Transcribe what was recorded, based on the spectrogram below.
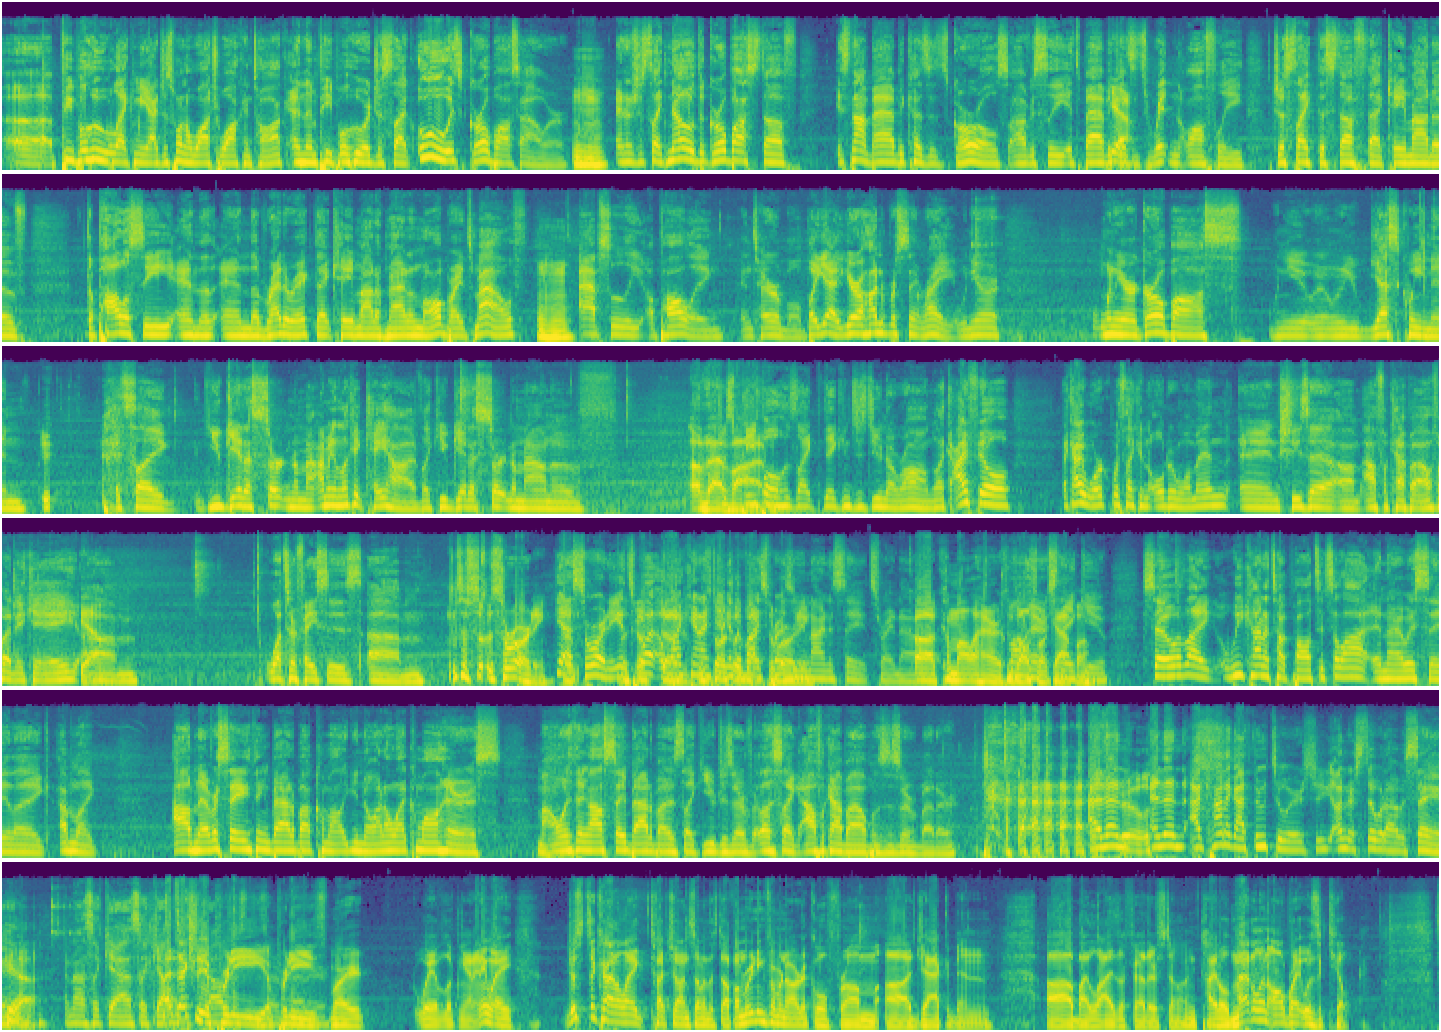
uh, people who like me, I just want to watch, walk, and talk, and then people who are just like, "Ooh, it's girl boss hour," Mm-hmm. and it's just like, no, the girl boss stuff. It's not bad because it's girls. Obviously, it's bad because Yeah. it's written awfully. Just like the stuff that came out of the policy and the and the rhetoric that came out of Madeleine Albright's mouth, Mm-hmm. absolutely appalling and terrible. But yeah, you're 100 percent right. When you're when you're a girl boss, when you when you yes queening, it's like you get a certain amount. I mean, look at KHive. Like you get a certain amount of Of that just vibe. people who's like they can just do no wrong. Like I feel like I work with like an older woman and she's a um, Alpha Kappa Alpha and AKA Yeah. um, what's her face's um, It's a sor- sorority. yeah sorority. It's what, the why can't I think of the vice president of the. United States right now? Uh, Kamala Harris, Kamala who's also Harris, a Kappa. Thank you. So like we kind of talk politics a lot, and I always say like I'm like I'll never say anything bad about Kamala. You know I don't like Kamala Harris. My only thing I'll say bad about is like you deserve. Let's like Alpha Kappa Alphas deserve better. and then true. and then I kind of got through to her. She understood what I was saying. Yeah. and I was like, yeah, it's like y'all That's actually a pretty a pretty better. smart way of looking at it. Anyway, just to kind of like touch on some of the stuff, I'm reading from an article from uh, Jacobin uh, by Liza Featherstone titled "Madeleine Albright was a killer."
